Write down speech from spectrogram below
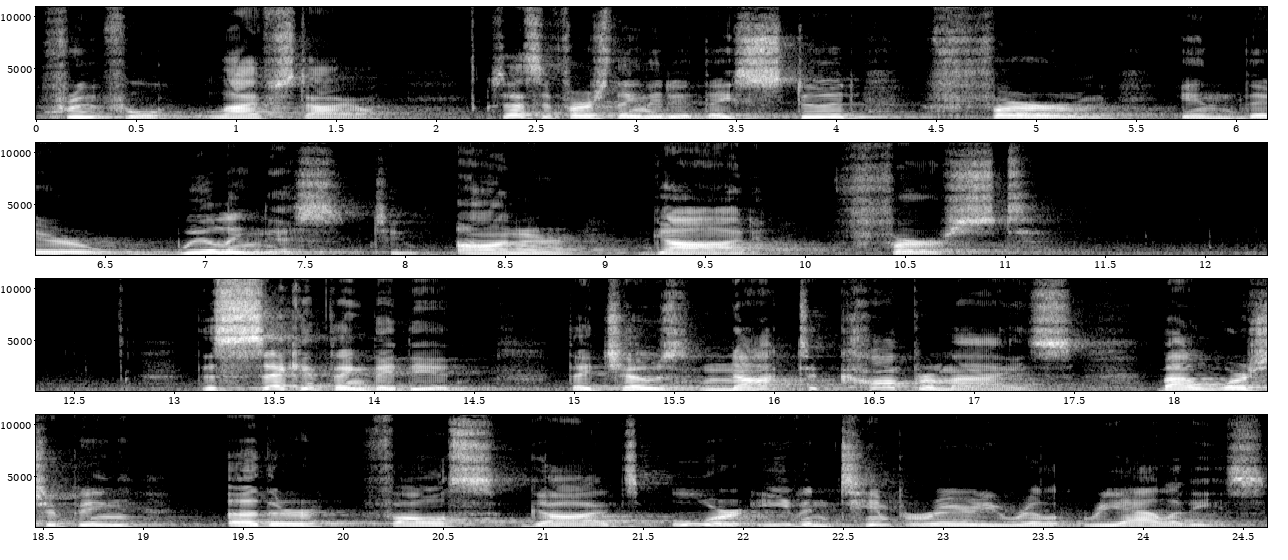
fruitful lifestyle. So that's the first thing they did. They stood firm in their willingness to honor God first. The second thing they did, they chose not to compromise by worshiping other false gods or even temporary realities.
